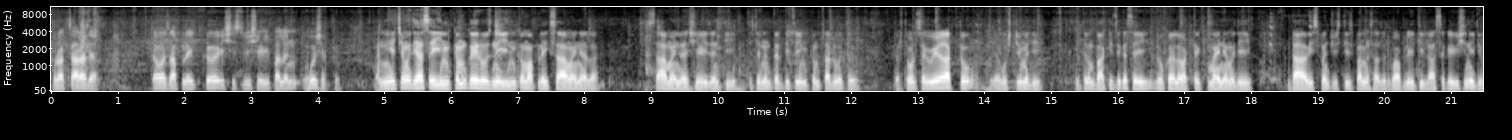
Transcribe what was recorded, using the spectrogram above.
खुराक चारा द्या. तेव्हाच आपलं एक यशस्वी शेळी पालन होऊ शकतं. आणि याच्यामध्ये असं इन्कम काही रोज नाही. इन्कम आपलं एक सहा महिन्याला. सहा महिन्याला शेळी जणती त्याच्यानंतर तिचं इन्कम चालू होतं. तर थोडंसं वेळ लागतो या गोष्टीमध्ये. तर बाकीचं कसं आहे? लोकांना वाटतं की महिन्यामध्ये दहा वीस पंचवीस तीस पन्नास हजार रुपये आपले येतील असं काही विषय नाही देऊ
